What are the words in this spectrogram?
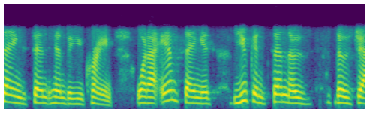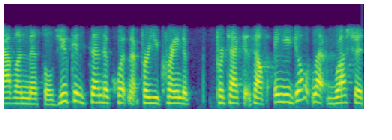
saying send him to Ukraine. What I am saying is you can send those those javelin missiles. You can send equipment for Ukraine to protect itself and you don't let Russia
